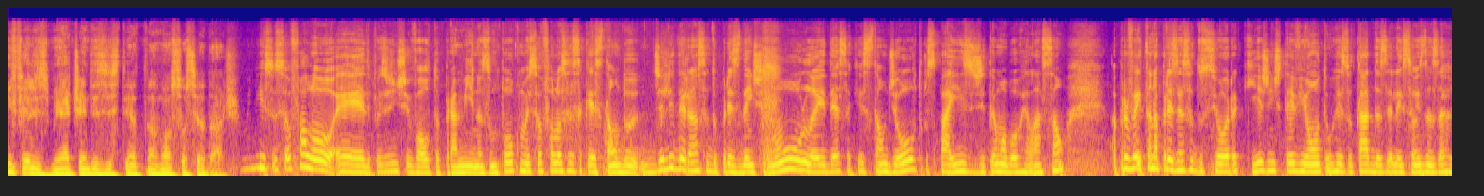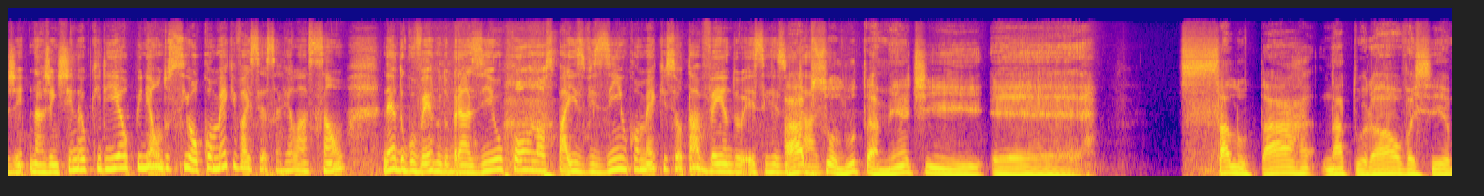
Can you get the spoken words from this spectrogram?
infelizmente, ainda existente na nossa sociedade. Ministro, o senhor falou, é, depois a gente volta para Minas um pouco, mas o senhor falou essa questão do, de liderança do presidente Lula e dessa questão de outros países de ter uma boa relação. Aproveitando a presença do senhor aqui, a gente teve ontem o resultado das eleições na Argentina. Eu queria a opinião do senhor. Como é que vai ser essa relação né, do governo do Brasil com o nosso país vizinho? Como é que o senhor está vendo esse resultado? Absolutamente. É salutar, natural, vai ser.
